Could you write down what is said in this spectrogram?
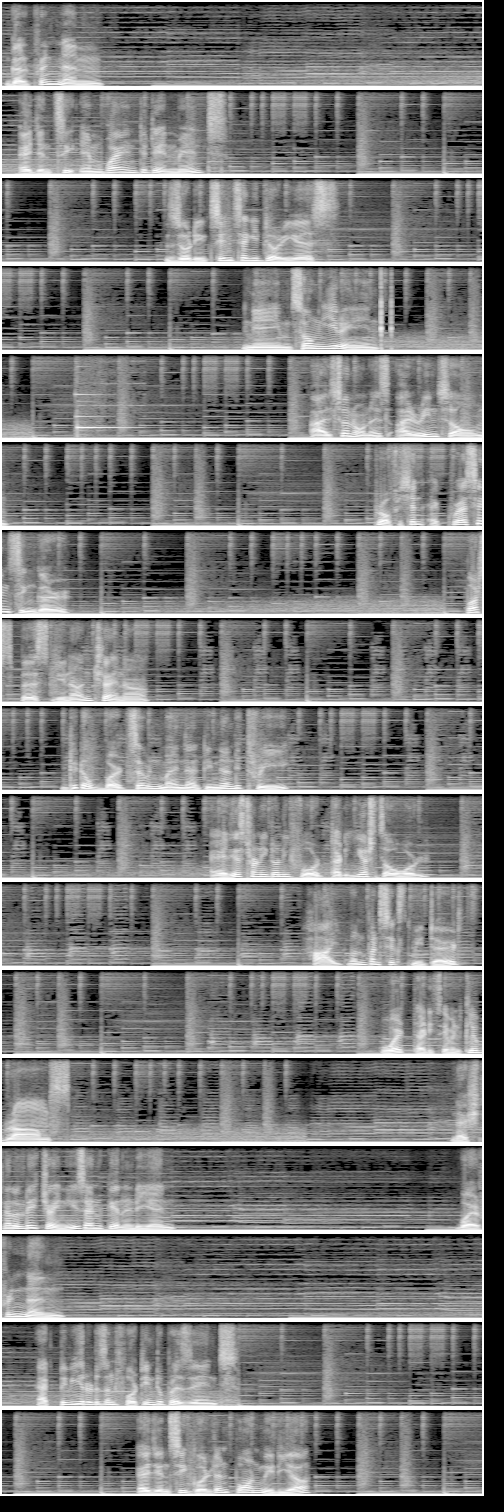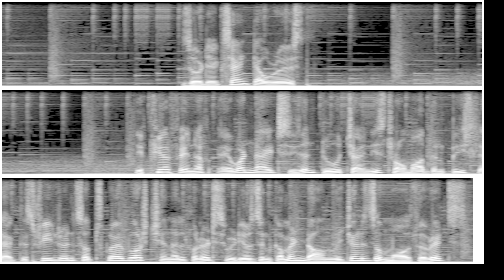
Girlfriend none. Agency MY Entertainment. Zodiac sign Sagittarius. Name Song Yiren. Also known as Irene Song. Profession actress and singer. Birthplace Jinan, China. Date of birth 7 May 1993. Age is 2024, 30 years old. Height 1.6 meters. Weight 37 kilograms. Nationality Chinese and Canadian. Boyfriend none. Active year 2014 to present. Agency Golden Pond Media. Zodiac sign Taurus. If you are fan of Evernight Season 2 Chinese drama then please like this video and subscribe our channel for its videos and comment down which one is your most favorites.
